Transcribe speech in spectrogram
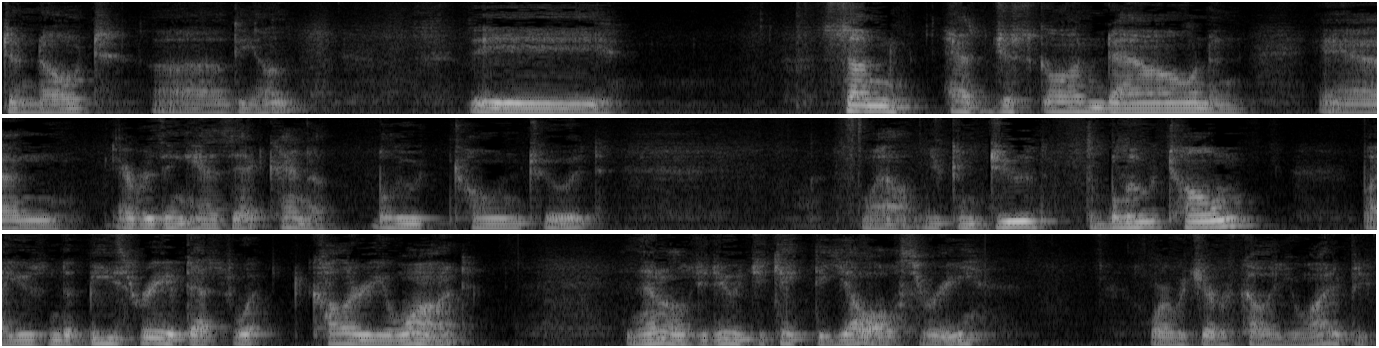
denote uh, the, uh, the sun has just gone down and, and everything has that kind of blue tone to it. Well, you can do the blue tone by using the B3 if that's what color you want. And then all you do is you take the yellow 3 or whichever color you want. If you,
